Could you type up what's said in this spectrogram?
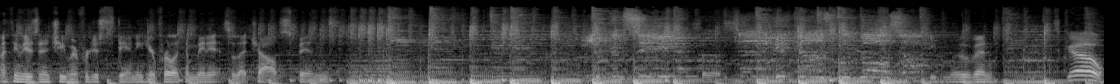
I think there's an achievement for just standing here for like a minute so that child spins. Moving. Let's go.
